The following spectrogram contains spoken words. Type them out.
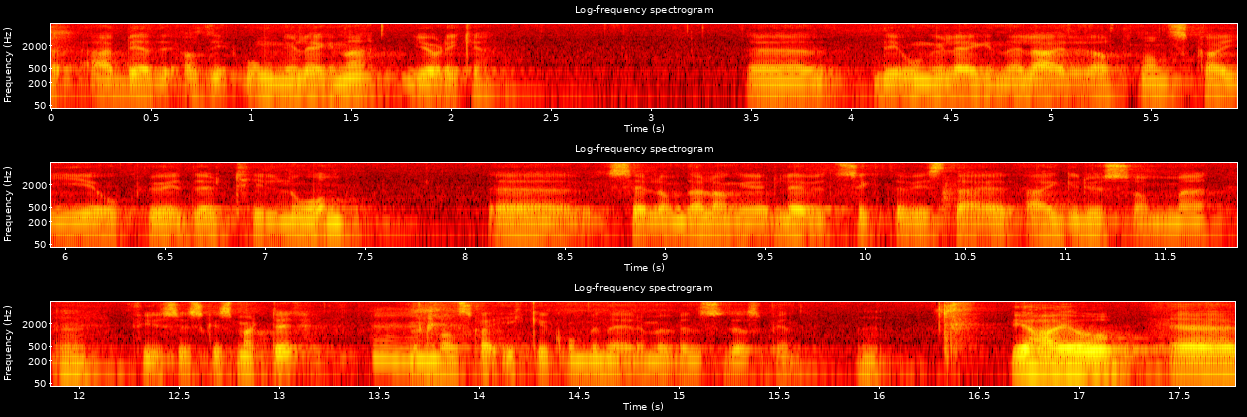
er, er bedre at de unge legene gjør det ikke. Eh, de unge legene lærer at man skal gi opioider til noen. Eh, selv om det er lange leveutsikter hvis det er, er grusomme mm. fysiske smerter. Mm. Men man skal ikke kombinere med benzodiazepin. Mm. Vi har jo eh,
